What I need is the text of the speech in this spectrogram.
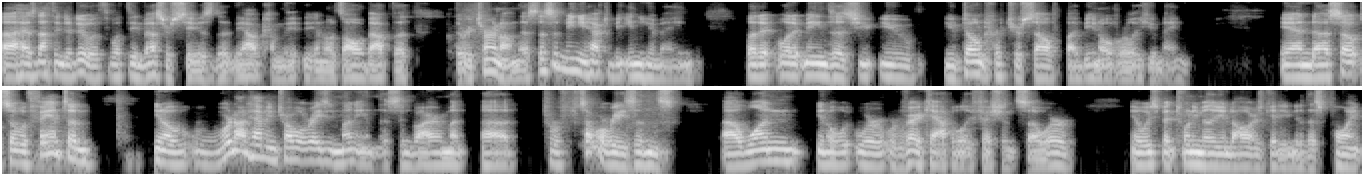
uh, has nothing to do with what the investors see as the, the outcome. You know it's all about the the return on this. Doesn't mean you have to be inhumane but it what it means is you you you don't hurt yourself by being overly humane. And uh, so so with phantom you know we're not having trouble raising money in this environment uh, for several reasons. Uh, one, you know, we're we're very capital efficient, so we're, you know, we spent twenty million dollars getting to this point,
